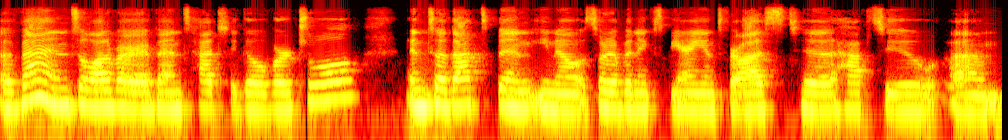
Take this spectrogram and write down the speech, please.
events, a lot of our events had to go virtual. And so that's been, you know, sort of an experience for us to have to um,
